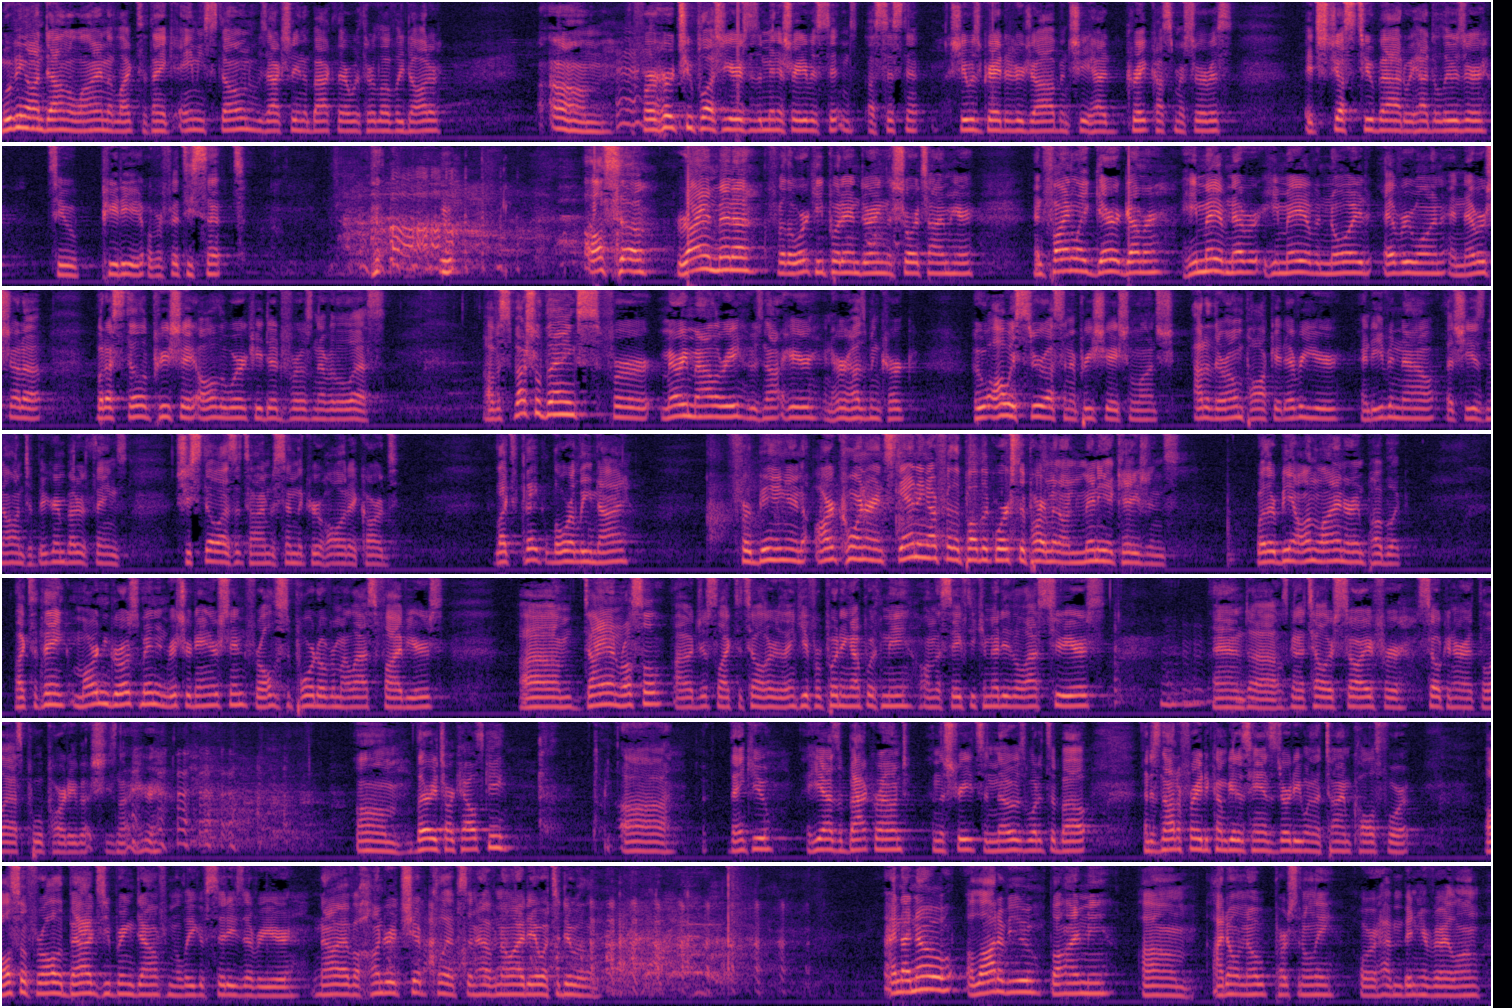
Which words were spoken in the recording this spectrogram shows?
Moving on down the line, I'd like to thank Amy Stone, who's actually in the back there with her lovely daughter, um, for her two plus years as administrative assistant, assistant. She was great at her job and she had great customer service. It's just too bad we had to lose her to PD over 50 cents. also, Ryan Minna for the work he put in during the short time here. And finally, Garrett Gummer. He may have never he may have annoyed everyone and never shut up, but I still appreciate all the work he did for us nevertheless. I have a special thanks for Mary Mallory, who's not here, and her husband Kirk, who always threw us an appreciation lunch out of their own pocket every year, and even now that she is on to bigger and better things, she still has the time to send the crew holiday cards. I'd like to thank Laura Lee Nye for being in our corner and standing up for the Public Works Department on many occasions, whether it be online or in public. I'd like to thank Martin Grossman and Richard Anderson for all the support over my last five years. Um, Diane Russell, I would just like to tell her thank you for putting up with me on the safety committee the last two years. And uh, I was going to tell her sorry for soaking her at the last pool party, but she's not here. Um, Larry Tarkowski, uh, thank you. He has a background in the streets and knows what it's about and is not afraid to come get his hands dirty when the time calls for it. Also, for all the bags you bring down from the League of Cities every year. Now I have a hundred chip clips and have no idea what to do with them. And I know a lot of you behind me, um, I don't know personally or haven't been here very long,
